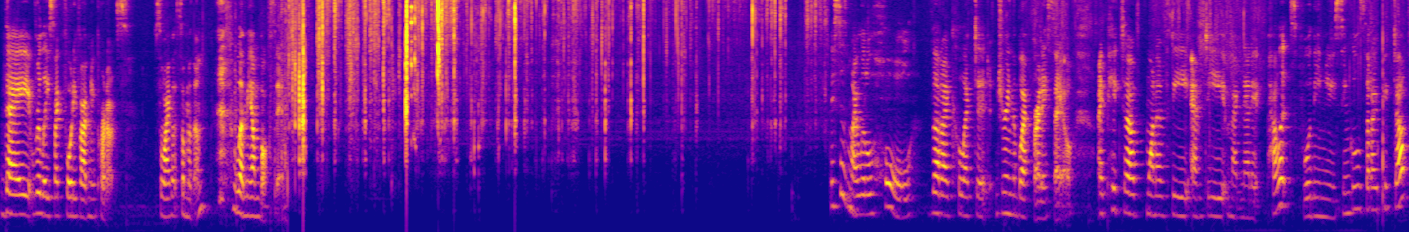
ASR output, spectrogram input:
they released like 45 new products. So I got some of them. Let me unbox this. This is my little haul that I collected during the Black Friday sale. I picked up one of the empty magnetic palettes for the new singles that I picked up.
